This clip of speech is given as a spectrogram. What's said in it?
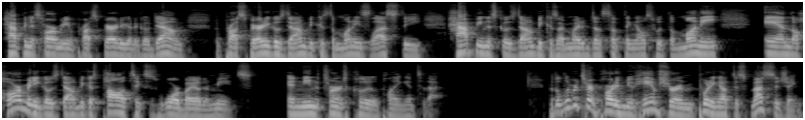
happiness, harmony, and prosperity are going to go down. The prosperity goes down because the money's less. The happiness goes down because I might have done something else with the money. And the harmony goes down because politics is war by other means. And Nina Turner is clearly playing into that. But the Libertarian Party of New Hampshire and putting out this messaging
